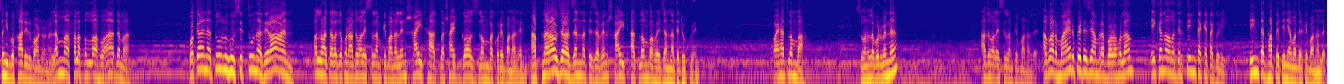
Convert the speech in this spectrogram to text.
সহি বুখারীর বর্ণনা, লাম্মা খালাকাল্লাহু আদামা, ওয়া কানা তুলুহু 60 যিরাআন। আল্লাহ তাআলা যখন আদম আলাইহিস সালামকে বানালেন 60 হাত বা 60 গজ লম্বা করে বানালেন। আপনারাও যারা জান্নাতে যাবেন 60 হাত লম্বা হয়ে জান্নাতে ঢুকবেন। কয় হাত লম্বা? সুবহানাল্লাহ, পড়বেন না? আদম আলাইসাল্লামকে বানালেন আবার মায়ের পেটে যে আমরা বড় হলাম, এখানেও আমাদের তিনটা ক্যাটাগরি, তিনটা ধাপে তিনি আমাদেরকে বানালেন।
